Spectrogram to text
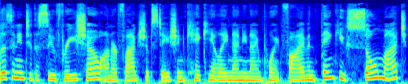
listening to the Sue Fries Show on our flagship station, KKLA 99.5. And thank you so much,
